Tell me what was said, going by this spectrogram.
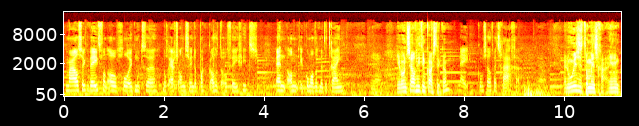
Maar als ik weet van, oh goh, ik moet uh, nog ergens anders heen, dan pak ik altijd de OV-fiets. En an, ik kom altijd met de trein. Ja. Je woont zelf niet in Castricum? Nee, ik kom zelf uit Schagen. Ja. En hoe is het om in, Scha in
